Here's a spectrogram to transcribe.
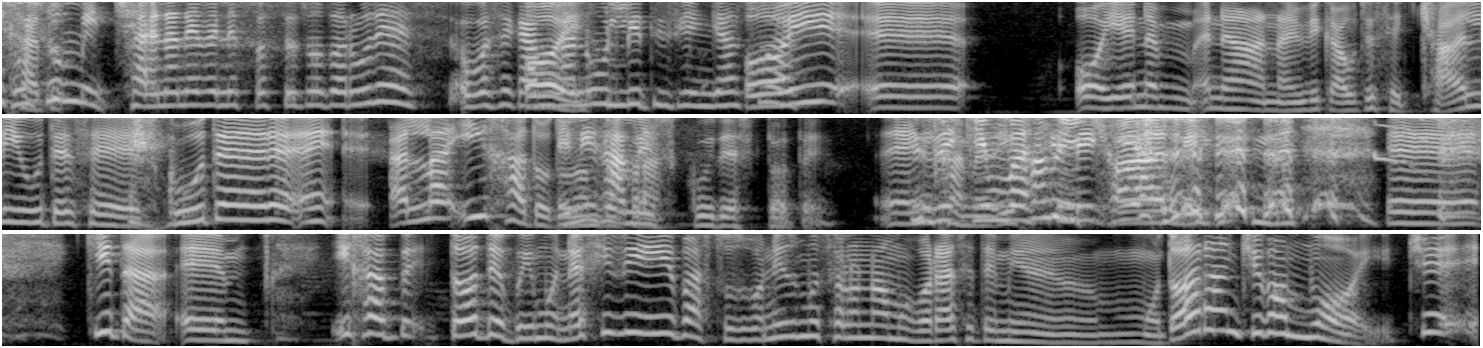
είχα... Πού σου μητσά να ανέβαινες προς τις μοτορούδες, όπως έκαναν Όχι. όλοι της γενιάς μας; Όχι, ε, όχι, δεν ανέβηκα ούτε σε τσάλι, ούτε σε σκούτερ, ε, ε, αλλά είχα το Δεν τούτο το είχαμε πράγμα. σκούτερ τότε. Ε, Τη είχαμε- δική μας είχαμε ηλικία. τσάλι, ναι. Ε, Κοίτα, ε, είχα, πει- τότε που ήμουν έφηβη, είπα στους γονείς μου θέλω να μου αγοράσετε μια μοτόρα και είπα μου όχι. Και ε,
